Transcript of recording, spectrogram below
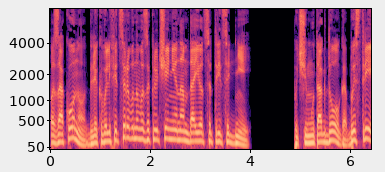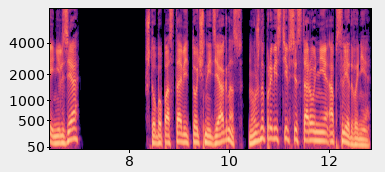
По закону для квалифицированного заключения нам дается 30 дней. Почему так долго? Быстрее нельзя? Чтобы поставить точный диагноз, нужно провести всестороннее обследование.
